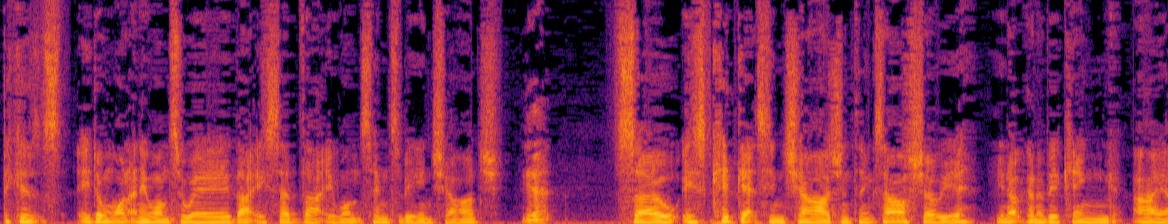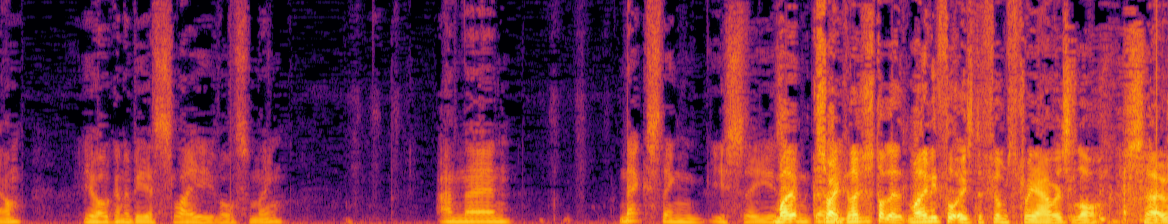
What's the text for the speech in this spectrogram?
because he don't want anyone to hear that he said that he wants him to be in charge. Yeah. So his kid gets in charge and thinks, I'll show you. You're not going to be a king, I am. You're going to be a slave or something. And then, next thing you see is. My, him sorry, can I just stop there? My only thought is the film's three hours long, so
